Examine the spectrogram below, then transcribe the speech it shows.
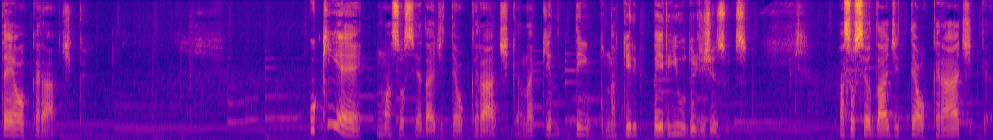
teocrática. O que é uma sociedade teocrática naquele tempo, naquele período de Jesus? A sociedade teocrática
